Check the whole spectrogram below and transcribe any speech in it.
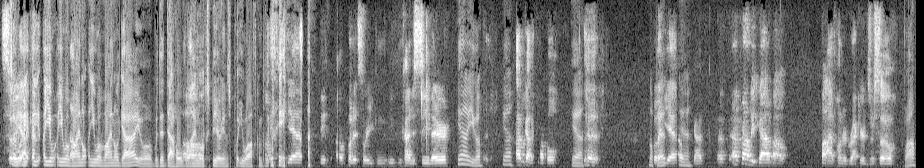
So, yeah, are, kinda- are you are you a vinyl are you a vinyl guy or did that whole vinyl Uh, experience put you off completely? yeah, I'll put it so you can you can kind of see there. yeah, you go. Yeah, I've got a couple. yeah, not but bad. yeah, yeah. I've, got, I've, I've probably got about 500 records or so. Wow.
